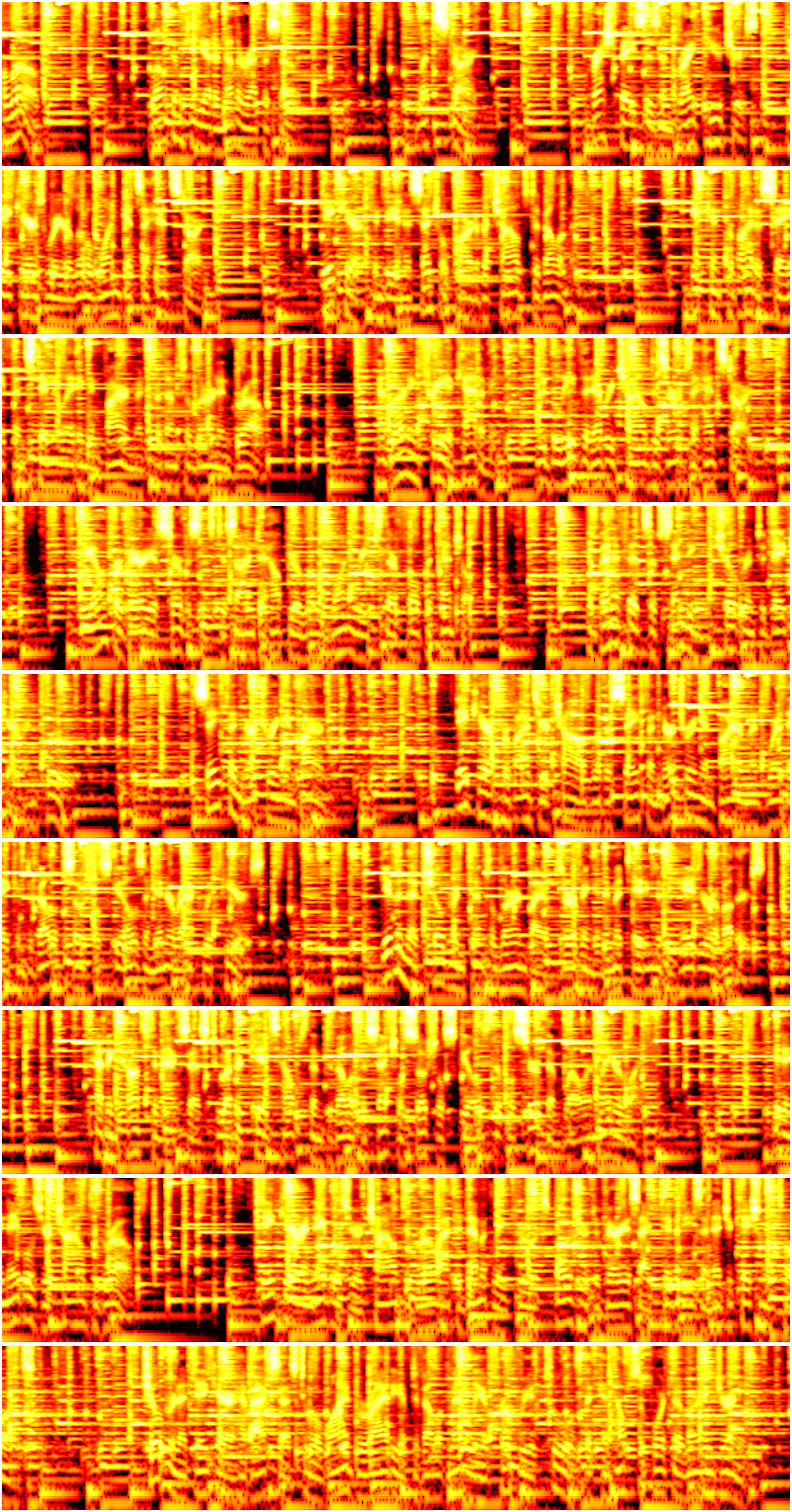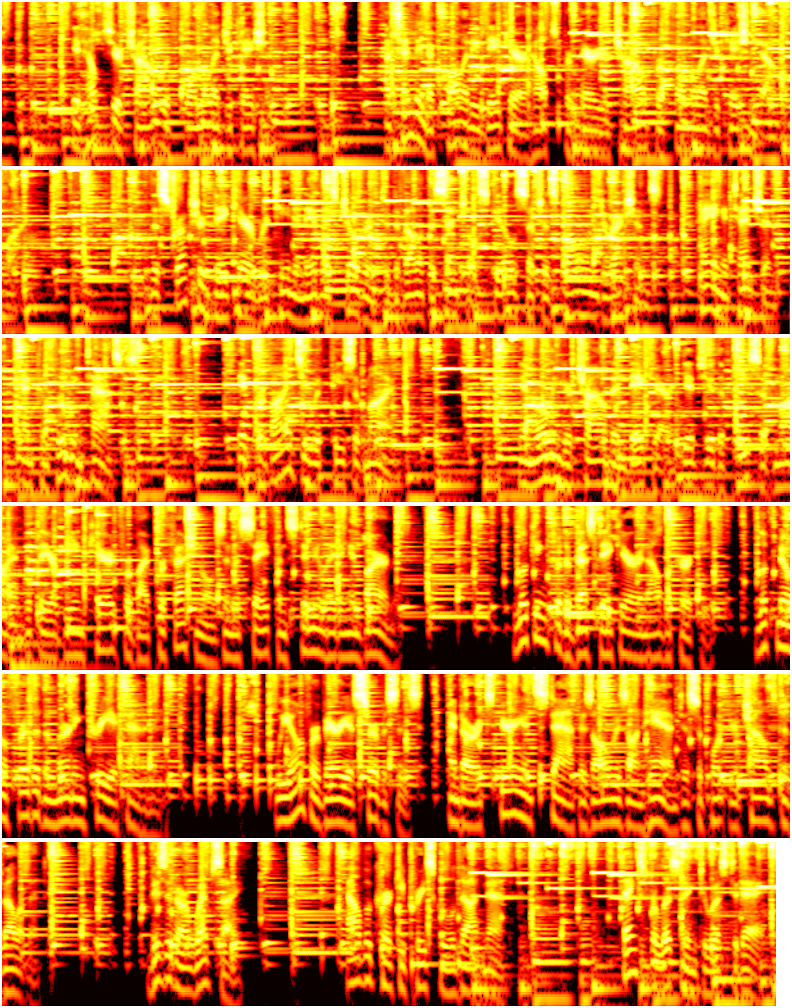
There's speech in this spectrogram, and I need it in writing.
Hello. Welcome to yet another episode. Let's start. Fresh faces and bright futures, daycare's where your little one gets a head start. Daycare can be an essential part of a child's development. It can provide a safe and stimulating environment for them to learn and grow. At Learning Tree Academy, we believe that every child deserves a head start. We offer various services designed to help your little one reach their full potential. Benefits of sending your children to daycare include safe and nurturing environment. Daycare provides your child with a safe and nurturing environment where they can develop social skills and interact with peers. Given that children tend to learn by observing and imitating the behavior of others, having constant access to other kids helps them develop essential social skills that will serve them well in later life. It enables your child to grow. Daycare enables your child to grow academically through exposure to various activities and educational toys. Children at daycare have access to a wide variety of developmentally appropriate tools that can help support their learning journey. It helps your child with formal education. Attending a quality daycare helps prepare your child for formal education down the line. The structured daycare routine enables children to develop essential skills such as following directions, paying attention, and completing tasks. It provides you with peace of mind. Enrolling your child in daycare gives you the peace of mind that they are being cared for by professionals in a safe and stimulating environment. Looking for the best daycare in Albuquerque? Look no further than Learning Tree Academy. We offer various services, and our experienced staff is always on hand to support your child's development. Visit our website, albuquerquepreschool.net. Thanks for listening to us today.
